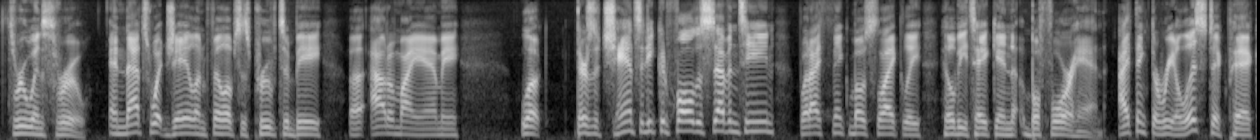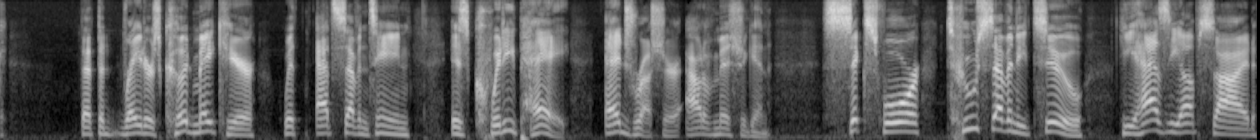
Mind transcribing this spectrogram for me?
through and through. And that's what Jaelan Phillips has proved to be uh, out of Miami. Look, there's a chance that he could fall to 17, but I think most likely he'll be taken beforehand. I think the realistic pick that the Raiders could make here with at 17 is Kwity Paye, edge rusher out of Michigan. 6'4, 272. He has the upside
